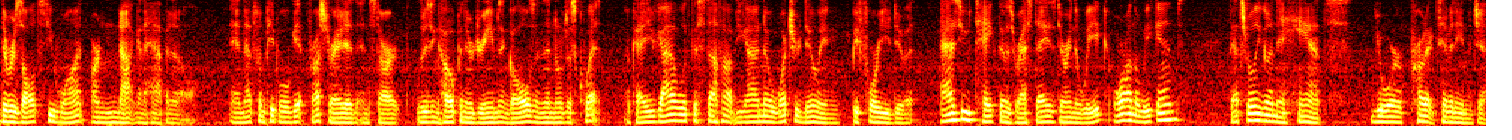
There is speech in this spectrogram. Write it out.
the results you want are not going to happen at all. And that's when people will get frustrated and start losing hope in their dreams and goals, and then they'll just quit. Okay, you got to look this stuff up. You got to know what you're doing before you do it. As you take those rest days during the week or on the weekend, that's really going to enhance your productivity in the gym.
